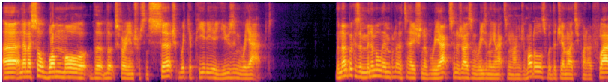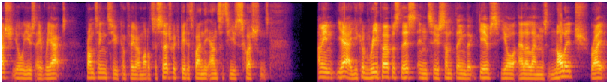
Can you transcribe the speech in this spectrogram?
Uh, and then I saw one more that looks very interesting. Search Wikipedia using React. The notebook is a minimal implementation of React synergizing reasoning and acting language models. With the Gemini 2.0 Flash, you'll use a React prompting to configure a model to search Wikipedia to find the answer to users' questions. I mean, yeah, you could repurpose this into something that gives your LLMs knowledge, right,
